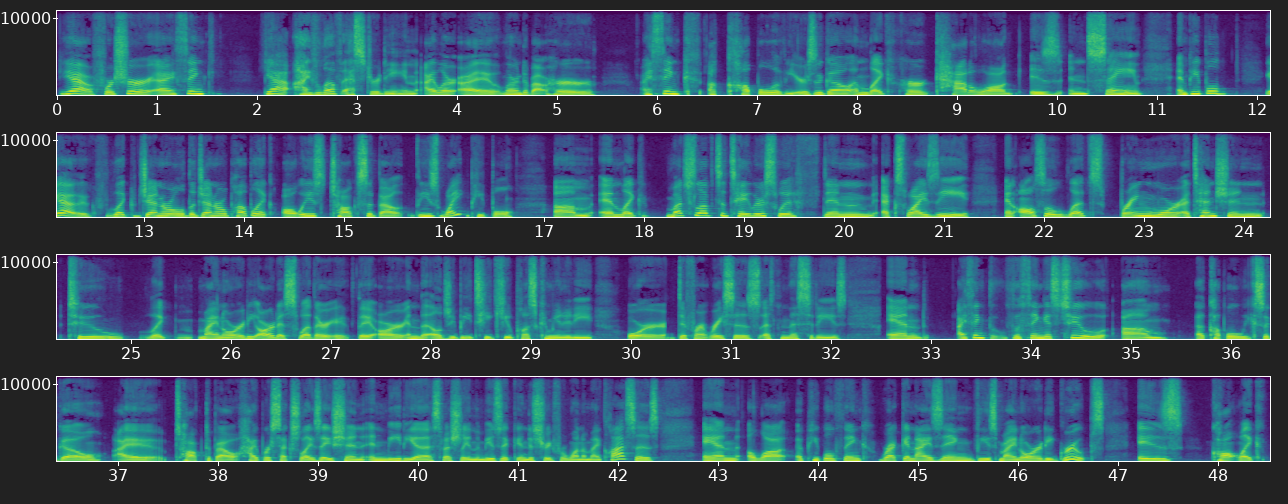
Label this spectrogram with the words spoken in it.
Yeah, for sure. I think, yeah, I love Ester Dean. I, learned I learned about her I think a couple of years ago, and like her catalog is insane. And people, yeah, like general, the general public always talks about these white people. Um, and like much love to Taylor Swift and XYZ. And also let's bring more attention to like minority artists, whether they are in the LGBTQ plus community or different races, ethnicities. And I think the thing is too, um, a couple weeks ago, I talked about hypersexualization in media, especially in the music industry, for one of my classes. And a lot of people think recognizing these minority groups is called like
